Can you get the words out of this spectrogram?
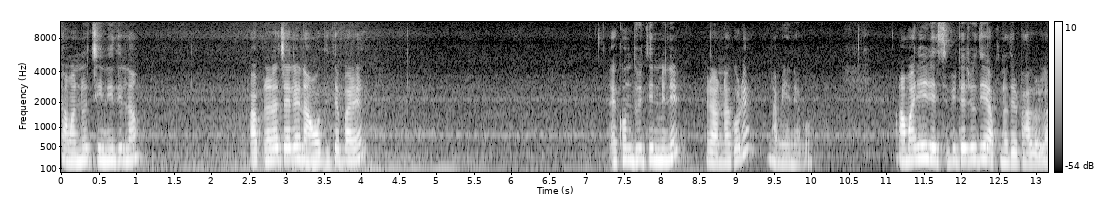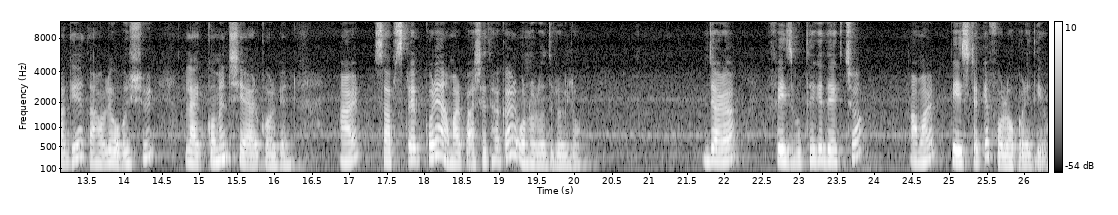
সামান্য চিনি দিলাম। আপনারা চাইলে নাও দিতে পারেন। এখন দুই তিন মিনিট রান্না করে নামিয়ে নেব। আমার এই রেসিপিটা যদি আপনাদের ভালো লাগে, তাহলে অবশ্যই লাইক, কমেন্ট, শেয়ার করবেন। আর সাবস্ক্রাইব করে আমার পাশে থাকার অনুরোধ রইল। যারা ফেসবুক থেকে দেখছ, আমার পেজটাকে ফলো করে দিও।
